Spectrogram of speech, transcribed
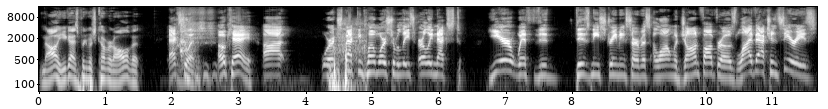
No, you guys pretty much covered all of it. Excellent. Okay. Uh we're expecting Clone Wars to release early next year with the Disney streaming service along with Jon Favreau's live action series.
